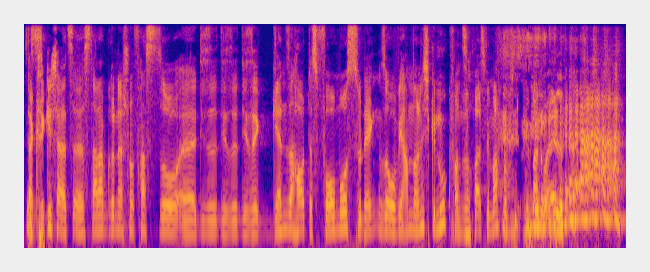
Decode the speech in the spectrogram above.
Da kriege ich als äh, Startup-Gründer schon fast so äh, diese, diese, diese Gänsehaut des FOMOs zu denken, so, oh, wir haben noch nicht genug von sowas, wir machen das manuell.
